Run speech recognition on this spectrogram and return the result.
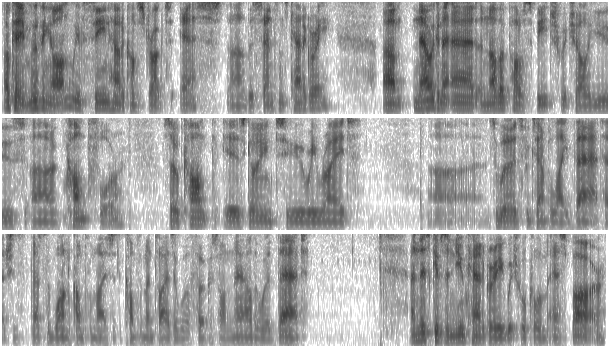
Okay, moving on, we've seen how to construct S, uh, the sentence category. Um, now we're going to add another part of speech which I'll use uh, comp for. So comp is going to rewrite uh, words, for example, like that. Actually, that's the one complementizer we'll focus on now, the word that. And this gives a new category which we'll call an S bar.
